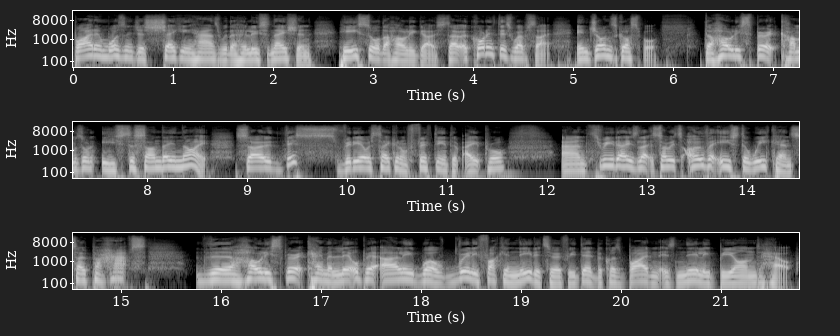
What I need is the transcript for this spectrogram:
Biden wasn't just shaking hands with a hallucination, he saw the Holy Ghost. So, according to this website, in John's Gospel, the Holy Spirit comes on Easter Sunday night. So, this video was taken on 15th of April, and three days later, so it's over Easter weekend. So, perhaps the Holy Spirit came a little bit early. Well, really fucking needed to if he did, because Biden is nearly beyond help.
